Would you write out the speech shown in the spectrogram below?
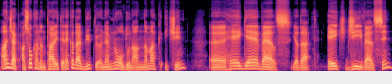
Ancak Asoka'nın tarihte ne kadar büyük ve önemli olduğunu anlamak için e, H.G. Wells ya da H.G. Wells'in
